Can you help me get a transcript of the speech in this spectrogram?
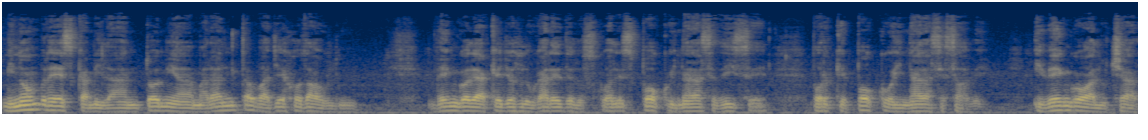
Mi nombre es Camila Antonia Amaranta Vallejo Daulin. Vengo de aquellos lugares de los cuales poco y nada se dice, porque poco y nada se sabe. Y vengo a luchar.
